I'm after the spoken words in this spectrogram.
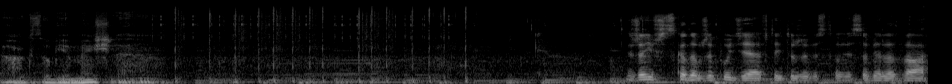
Tak sobie myślę. Jeżeli wszystko dobrze pójdzie, w tej turze wystawię sobie lewa.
